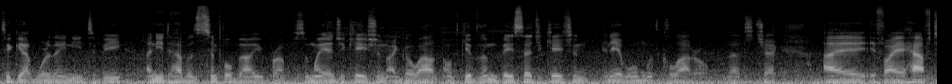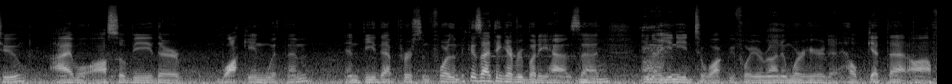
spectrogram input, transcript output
to get where they need to be? I need to have a simple value prop. So my education, I go out, I'll give them base education, enable them with collateral. That's check. I if I have to, I will also be there, walk in with them. And be that person for them because I think everybody has that. Mm-hmm. You know, you need to walk before you run, and we're here to help get that off.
